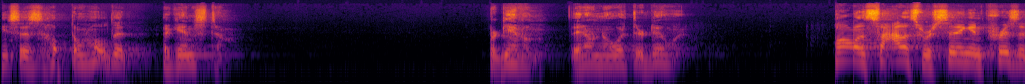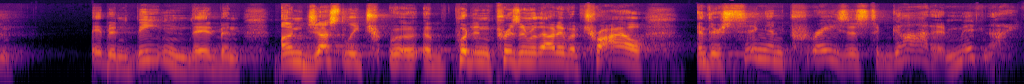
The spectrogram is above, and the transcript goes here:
He says, Don't hold it against them. Forgive them. They don't know what they're doing. Paul and Silas were sitting in prison. They'd been beaten. They had been unjustly tr- uh, put in prison without even a trial, and they're singing praises to God at midnight.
